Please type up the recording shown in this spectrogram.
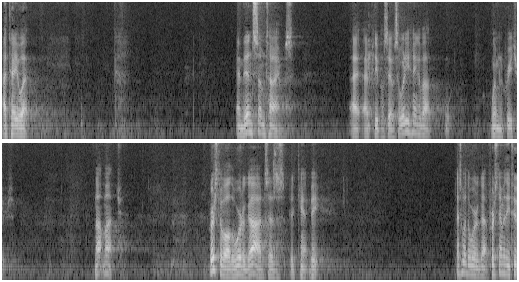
I tell you what. And then sometimes I, I, people say, So, what do you think about women preachers? Not much. First of all, the Word of God says it can't be. That's what the Word of God. 1 Timothy 2.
